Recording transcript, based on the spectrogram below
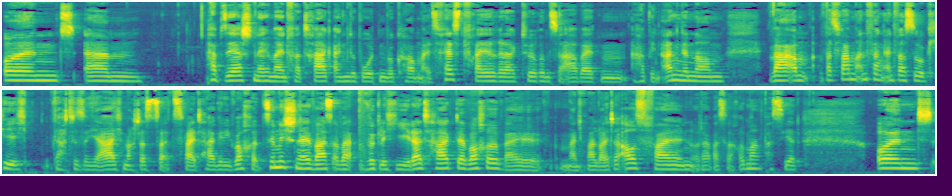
Und ähm, habe sehr schnell meinen Vertrag angeboten bekommen, als festfreie Redakteurin zu arbeiten, habe ihn angenommen. War am, was war am Anfang einfach so, okay, ich dachte so, ja, ich mache das zwei, zwei Tage die Woche. Ziemlich schnell war es aber wirklich jeder Tag der Woche, weil manchmal Leute ausfallen oder was auch immer passiert. Und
